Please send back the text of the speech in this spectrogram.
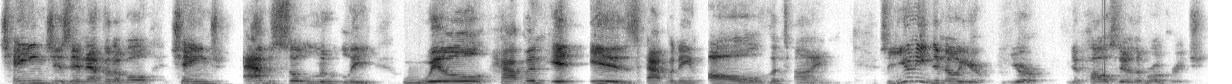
change is inevitable. Change absolutely will happen. It is happening all the time. So you need to know your your the policy of the brokerage.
